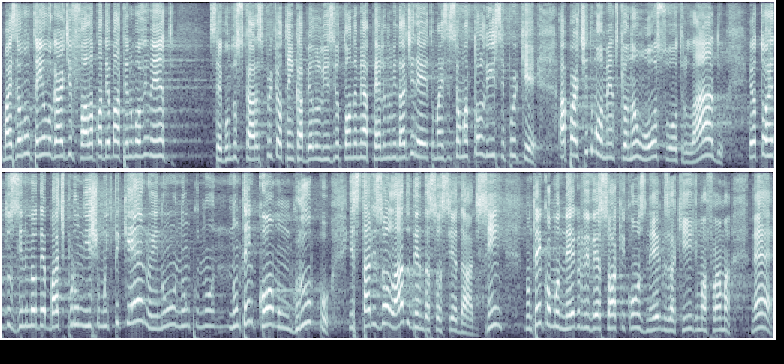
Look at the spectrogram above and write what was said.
Mas eu não tenho lugar de fala para debater no movimento. Segundo os caras, porque eu tenho cabelo liso e o tom da minha pele não me dá direito, mas isso é uma tolice, por quê? A partir do momento que eu não ouço o outro lado, eu estou reduzindo meu debate para um nicho muito pequeno, e não, não, não, não tem como um grupo estar isolado dentro da sociedade, sim? Não tem como o negro viver só aqui com os negros aqui, de uma forma, né,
